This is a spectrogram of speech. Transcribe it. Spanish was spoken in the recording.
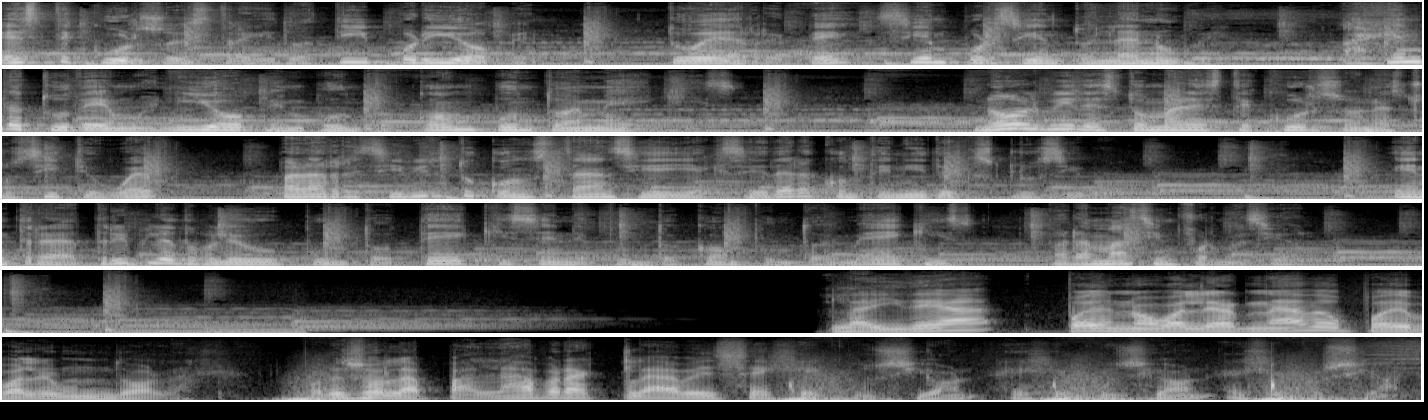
Este curso es traído a ti por IOPEN, tu ERP 100% en la nube. Agenda tu demo en iopen.com.mx. No olvides tomar este curso en nuestro sitio web para recibir tu constancia y acceder a contenido exclusivo. Entra a www.txn.com.mx para más información. La idea puede no valer nada o puede valer un dólar. Por eso la palabra clave es ejecución, ejecución, ejecución.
